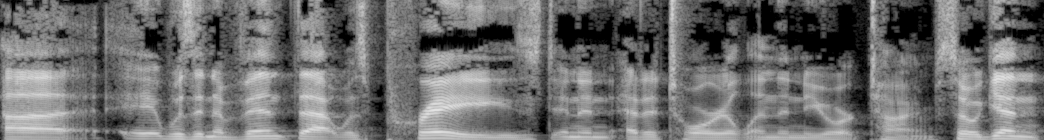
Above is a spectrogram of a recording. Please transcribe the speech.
uh, it was an event that was praised in an editorial in the New York Times. So again,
